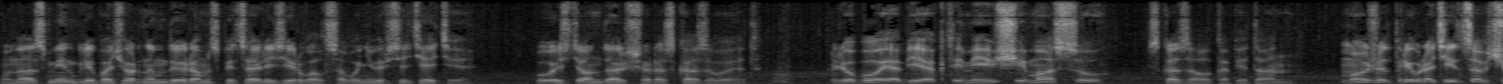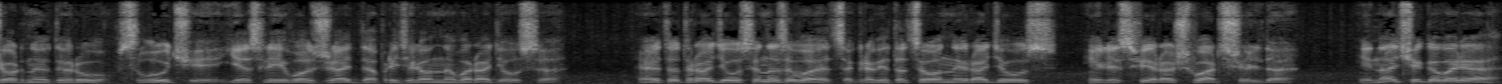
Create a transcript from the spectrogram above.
У нас Мингли по черным дырам специализировался в университете. Пусть он дальше рассказывает. «Любой объект, имеющий массу», – сказал капитан, – «может превратиться в черную дыру в случае, если его сжать до определенного радиуса. Этот радиус и называется гравитационный радиус или сфера Шварцшильда. Иначе говоря,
